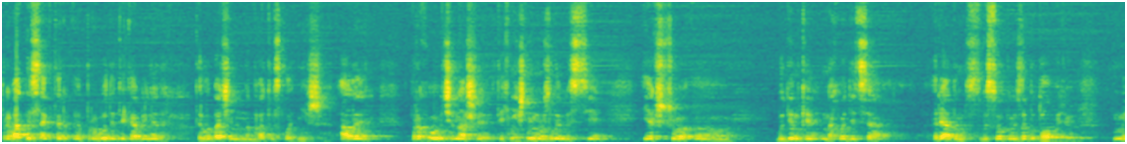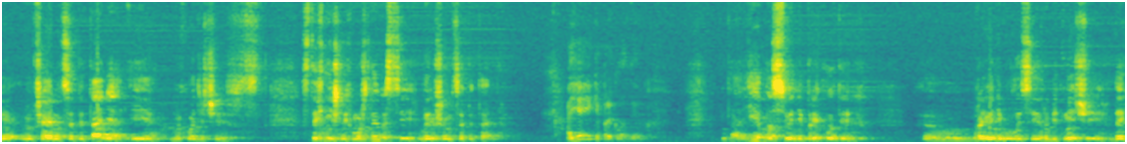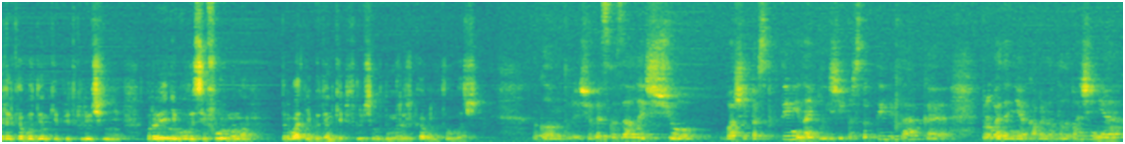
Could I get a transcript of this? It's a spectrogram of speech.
Приватний сектор е, проводити кабельне телебачення набагато складніше. Але враховуючи наші технічні можливості, якщо е, будинки знаходяться рядом з високою забудовою, ми вивчаємо це питання і, виходячи з, з технічних можливостей, вирішуємо це питання. А є які приклади? Да, є в нас сьогодні приклади. Е, В районі вулиці Робітничої декілька будинків підключені. В районі вулиці Фурмана приватні будинки підключені до мережі кабельного телебачення. Микола Анатолійович, ви сказали, що в вашій перспективі, найближчій перспективі, так, е, проведення кабельного телебачення е,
